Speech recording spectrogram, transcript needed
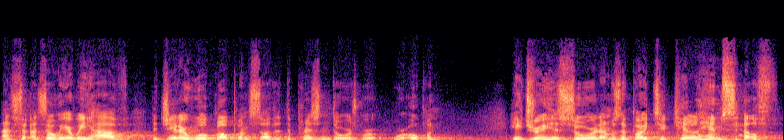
And so, and so here we have the jailer woke up and saw that the prison doors were, were open. He drew his sword and was about to kill himself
